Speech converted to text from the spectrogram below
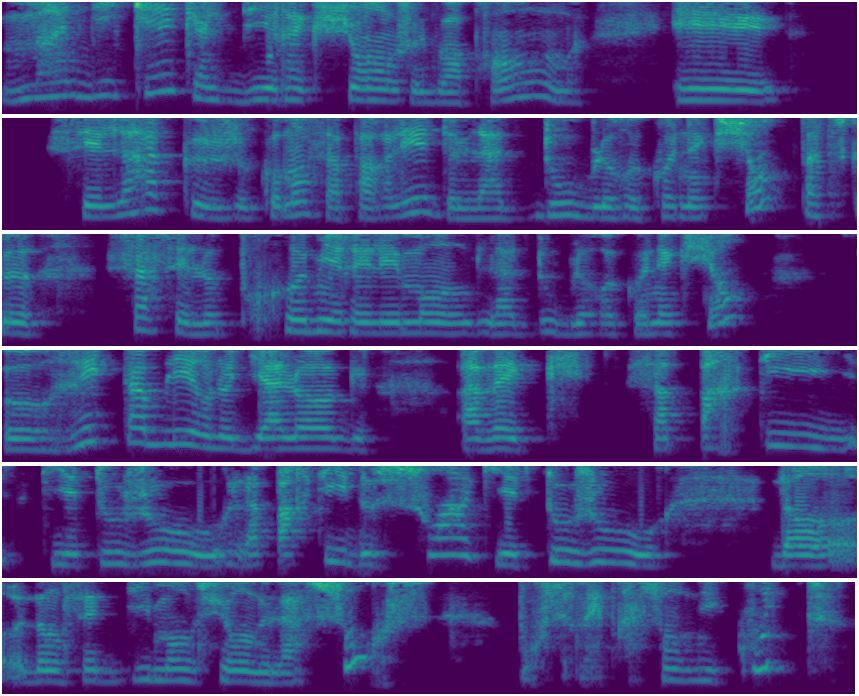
m'indiquer quelle direction je dois prendre. Et c'est là que je commence à parler de la double reconnexion, parce que ça, c'est le premier élément de la double reconnexion, rétablir le dialogue avec sa partie qui est toujours, la partie de soi qui est toujours dans, dans cette dimension de la source, pour se mettre à son écoute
